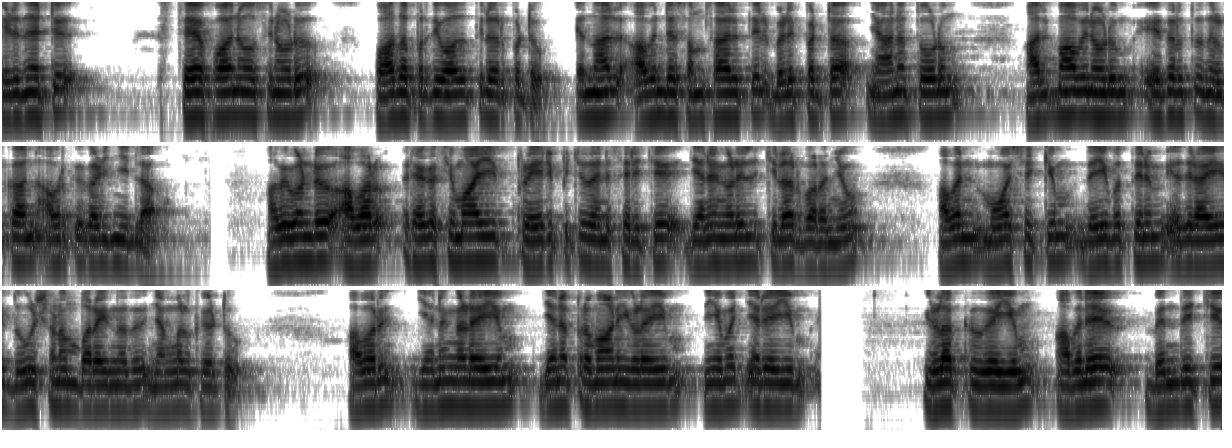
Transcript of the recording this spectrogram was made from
എഴുന്നേറ്റ് സ്തേഫാനോസിനോട് വാദപ്രതിവാദത്തിലേർപ്പെട്ടു. എന്നാൽ അവന്റെ സംസാരത്തിൽ വെളിപ്പെട്ട ജ്ഞാനത്തോടും ആത്മാവിനോടും എതിർത്ത് നിൽക്കാൻ അവർക്ക് കഴിഞ്ഞില്ല. അതുകൊണ്ട് അവർ രഹസ്യമായി പ്രേരിപ്പിച്ചതനുസരിച്ച് ജനങ്ങളിൽ ചിലർ പറഞ്ഞു അവൻ മോശയ്ക്കും ദൈവത്തിനും എതിരായി ദൂഷണം പറയുന്നത് ഞങ്ങൾ കേട്ടു. അവർ ജനങ്ങളെയും ജനപ്രമാണികളെയും നിയമജ്ഞരെയും ഇളക്കുകയും അവനെ ബന്ധിച്ച്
